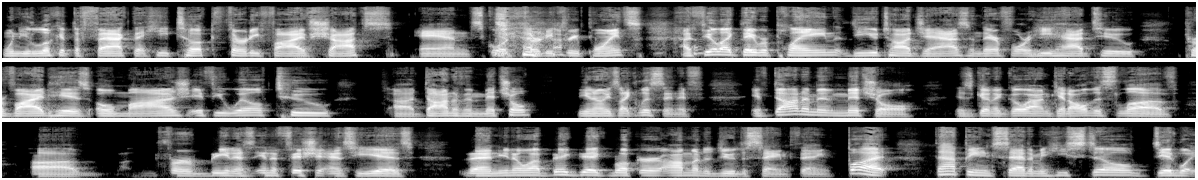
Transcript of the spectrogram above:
when you look at the fact that he took 35 shots and scored 33 points. I feel like they were playing the Utah Jazz and therefore he had to provide his homage, if you will, to uh, Donovan Mitchell. You know, he's like, listen, if if Donovan Mitchell is going to go out and get all this love uh, for being as inefficient as he is, then you know what, Big Dick Booker, I'm going to do the same thing. But that being said, I mean, he still did what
